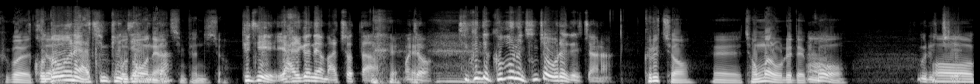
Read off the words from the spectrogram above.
그거였죠. 고도원의 아침 편지 고도원의? 아침 편지죠. 그지? 야 이거 내가 맞췄다. 맞아. 근데 그분은 진짜 오래됐잖아. 그렇죠. 예, 정말 오래됐고 그렇지. 어,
